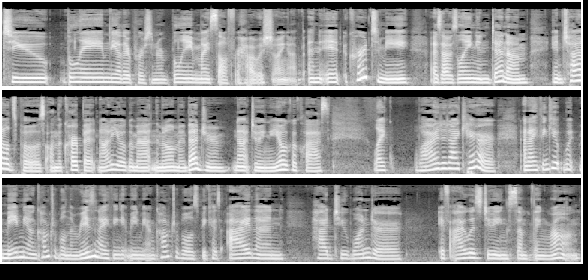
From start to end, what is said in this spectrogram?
to blame the other person or blame myself for how I was showing up. And it occurred to me as I was laying in denim in child's pose on the carpet, not a yoga mat in the middle of my bedroom, not doing a yoga class, like, why did I care? And I think it made me uncomfortable. And the reason I think it made me uncomfortable is because I then had to wonder if I was doing something wrong,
